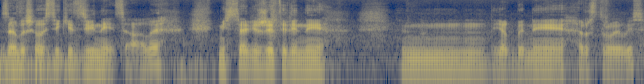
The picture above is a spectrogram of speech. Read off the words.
залишилась тільки дзвіниця, але місцеві жителі не, якби не розстроїлись,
